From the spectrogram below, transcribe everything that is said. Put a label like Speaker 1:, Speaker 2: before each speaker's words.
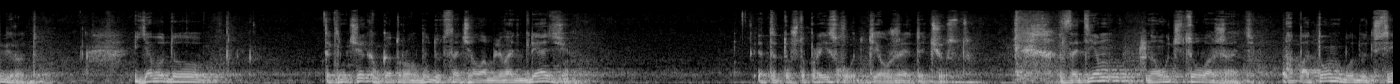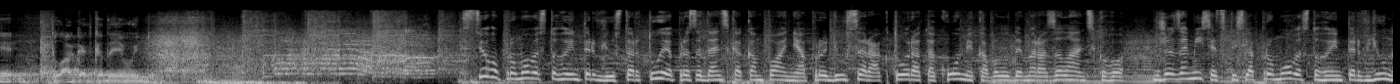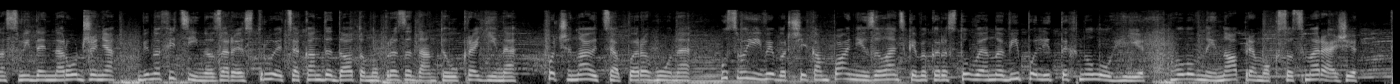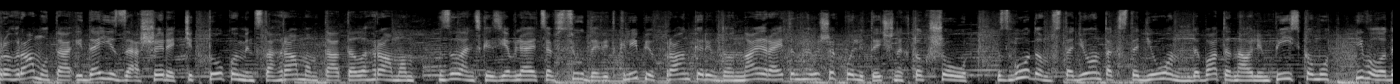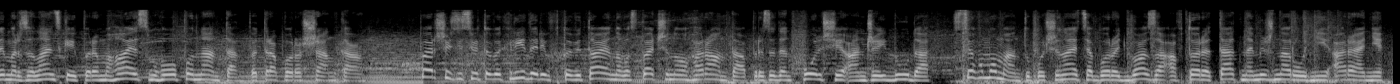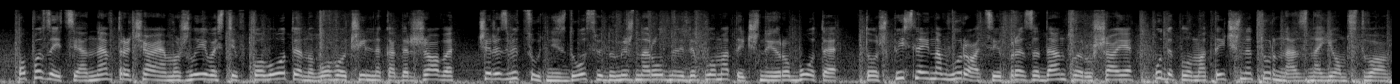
Speaker 1: выберут, я буду таким человеком, которого будут сначала обливать грязью. Это то, что происходит, я уже это чувствую. Затем научатся уважать. А потом будут все плакать, когда я выйду.
Speaker 2: Цього промовистого інтерв'ю стартує президентська кампанія продюсера, актора та коміка Володимира Зеленського. Вже за місяць після промовистого інтерв'ю на свій день народження він офіційно зареєструється кандидатом у президенти України. Починаються перегони у своїй виборчій кампанії. Зеленський використовує нові політтехнології, головний напрямок соцмережі. Програму та ідеї зе ширять тіктоком, інстаграмом та телеграмом. Зеленський з'являється всюди від кліпів пранкерів до найрейтинговіших політичних ток-шоу. Згодом стадіон так стадіон, дебати на Олімпійському. І Володимир Зеленський перемагає свого опонента Петра Порошенка. Перший зі світових лідерів, хто вітає новоспеченого гаранта, президент Польщі Анджей Дуда. З цього моменту починається боротьба за авторитет на міжнародній арені. Опозиція не втрачає можливості вколоти нового очільника держави через відсутність досвіду міжнародної дипломатичної роботи. Тож після інавгурації президент вирушає у дипломатичне турне знайомства.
